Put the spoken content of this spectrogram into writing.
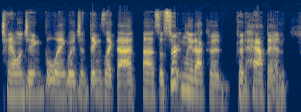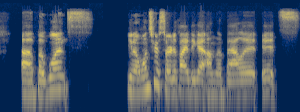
challenging the language and things like that. Uh, so certainly that could could happen. Uh, but once you know once you're certified to get on the ballot it's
